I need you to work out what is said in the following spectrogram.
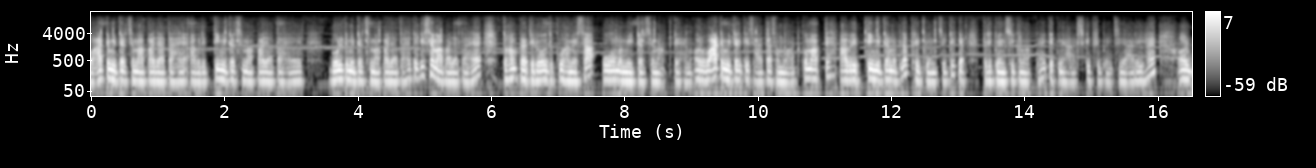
वाट मीटर से मापा जाता है, आवृत्ति मीटर से मापा जाता है वोल्ट मीटर से मापा जाता है तो किससे मापा जाता है? तो हम प्रतिरोध को हमेशा ओम मीटर से मापते हैं और वाट मीटर की सहायता से हम वाट को मापते हैं। आवृत्ति मीटर मतलब फ्रीक्वेंसी ठीक है फ्रीक्वेंसी को मापते हैं, कितने हर्ट्ज की फ्रीक्वेंसी आ रही है और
